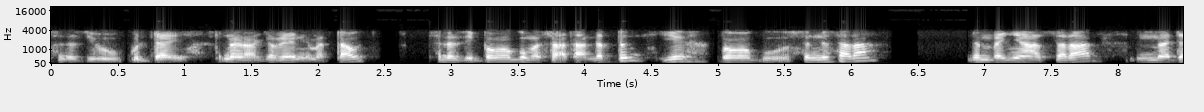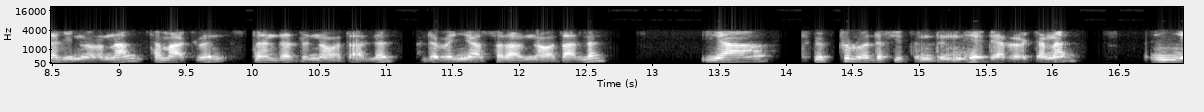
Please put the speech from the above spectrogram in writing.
ስለዚሁ ጉዳይ ተነጋግሬ ነው የመጣሁት። ስለዚህ በወጉ መስራት አለብን። ይህ በወጉ ስንሰራ ደንበኛ አሰራር መደብ ይኖረናል። ተማክረን ስታንዳርድ እናወጣለን፣ መደበኛ አሰራር እናወጣለን። ያ ትክክል ወደፊት እንድንሄድ ያደርገናል። እኛ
